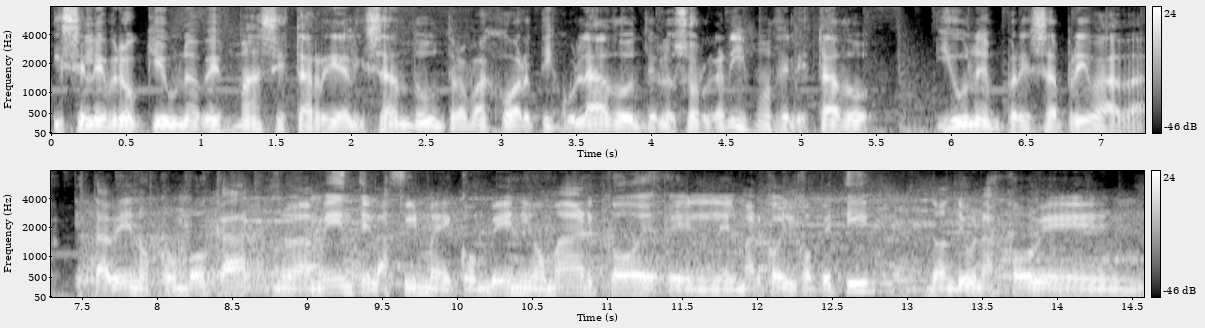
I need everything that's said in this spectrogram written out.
y celebró que una vez más se está realizando un trabajo articulado entre los organismos del Estado y una empresa privada. Esta vez nos convoca nuevamente la firma de convenio marco en el marco del COPETIP, donde una joven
